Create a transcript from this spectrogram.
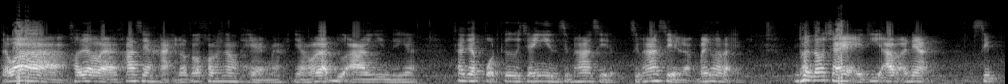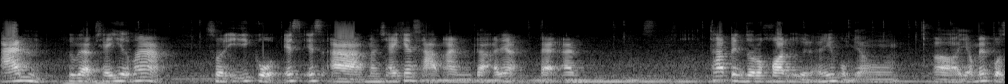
แต่ว่าเขาเรียกอะไรค่าเสียหายมันก็ค่อนข้างแพงนะ อย่างระดับ UR ยินอย่างเงี้ยถ้าจะปลดก็คือใช้ยิน15 เศษ 15 เศษอะไม่เท่าไหร่มันต้องใช้ไอที่อัพอันเนี้ย10 อันคือแบบใช้เยอะมาก ส่วนอีจิโก SSR มันใช้แค่ 3 อันกับอันเนี้ย8อัน ถ้าเป็นตัวละครอื่น อันนี้ผมยังยังไม่ปลด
